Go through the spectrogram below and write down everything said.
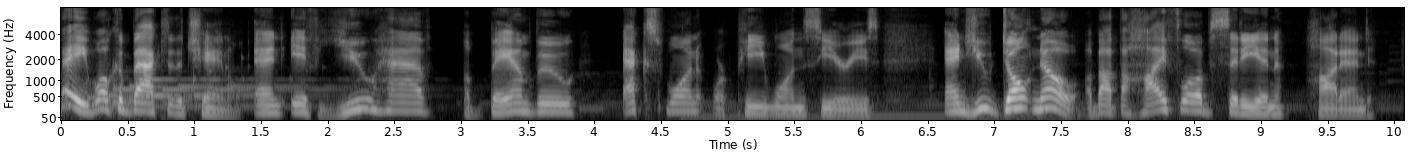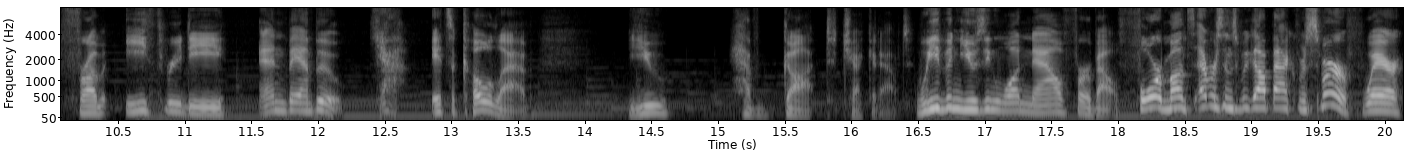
Hey, welcome back to the channel. And if you have a Bambu X1 or P1 series and you don't know about the high flow ObXidian hot end from E3D and Bambu, yeah, it's a collab. You have got to check it out. We've been using one now for about four months, ever since we got back from SMRRF, where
